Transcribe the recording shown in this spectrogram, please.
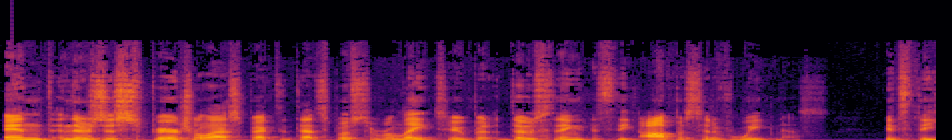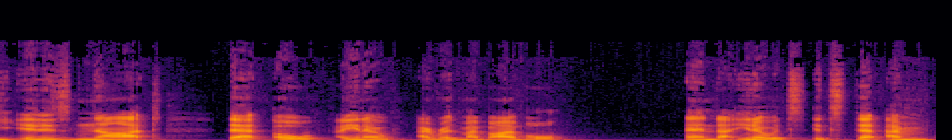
and and there's a spiritual aspect that that's supposed to relate to but those things it's the opposite of weakness. It's the it is not that oh you know i read my bible and uh, you know it's it's that i'm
